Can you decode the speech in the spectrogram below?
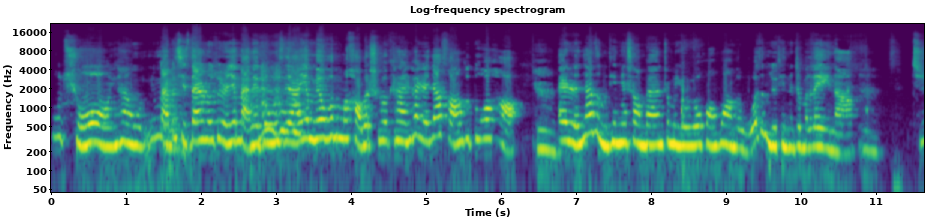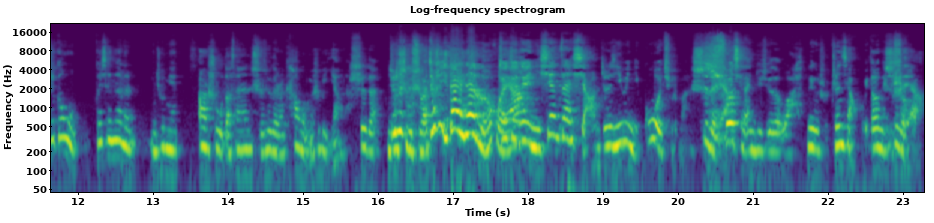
我穷，你看我你买不起三十多岁人家买那东西啊，也没有那么好的车开，你看人家房子多好，嗯哎，人家怎么天天上班这么悠悠晃晃的，我怎么就天天这么累呢？嗯，其实跟我跟现在的你说年二十五到三十岁的人看我们是不是一样的？是的，就是是不是吧？就是一代一代的轮回啊。对对对，你现在想，就是因为你过去了嘛。是的呀说起来你就觉得哇，那个时候真想回到那个时候是的呀。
